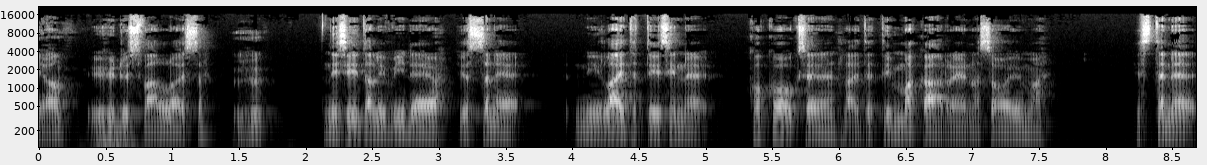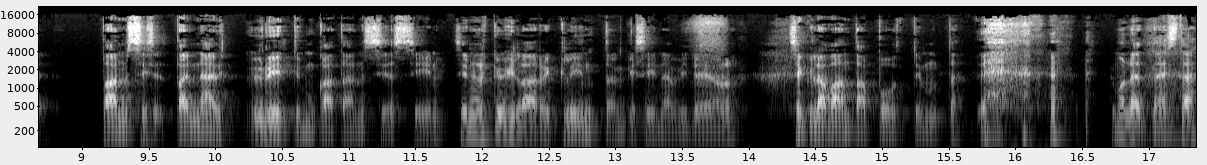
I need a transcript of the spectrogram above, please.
Joo. Yhdysvalloissa. Mm-hmm. Niin siitä oli video, jossa ne niin laitettiin sinne kokoukseen, laitettiin makareena soimaan. Ja sitten ne tanssi, tai näyt, yritti mukaan tanssia siinä. Siinä on kyllä Hillary Clintonkin siinä videolla. Se kyllä vaan taputti, mutta monet näistä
